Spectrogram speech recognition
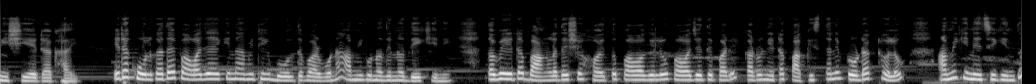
মিশিয়ে এটা খাই। এটা কলকাতায় পাওয়া যায় কিনা আমি ঠিক বলতে পারব না, আমি কোনোদিনও দেখিনি। তবে এটা বাংলাদেশে হয়তো পাওয়া গেলেও পাওয়া যেতে পারে, কারণ এটা পাকিস্তানি প্রোডাক্ট হলেও আমি কিনেছি কিন্তু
